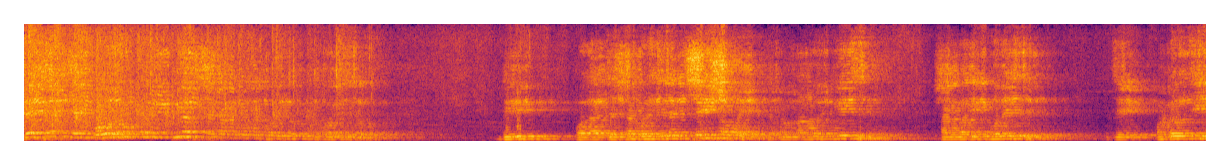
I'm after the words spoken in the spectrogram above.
দেশের যে ইতিহাস সেখানে হয়েছিল। দিদি বলার চেষ্টা করেছিলেন সেই সময়ে যখন গিয়েছিলেন, সাংবাদিক বলেছিলেন যে, অটলজি,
